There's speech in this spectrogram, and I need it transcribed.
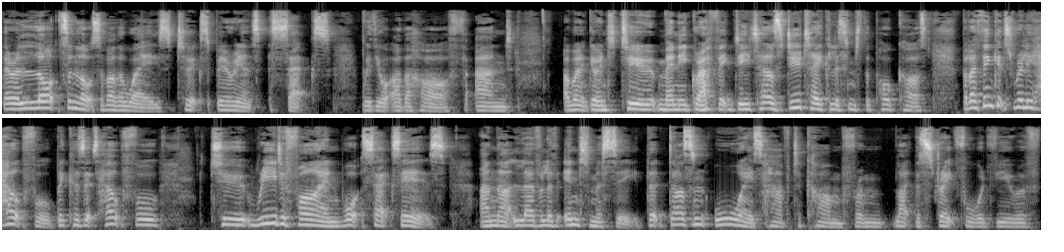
there are lots and lots of other ways to experience sex with your other half. And I won't go into too many graphic details. Do take a listen to the podcast. But I think it's really helpful because it's helpful to redefine what sex is and that level of intimacy that doesn't always have to come from like the straightforward view of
